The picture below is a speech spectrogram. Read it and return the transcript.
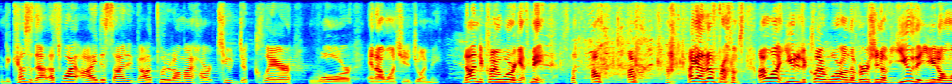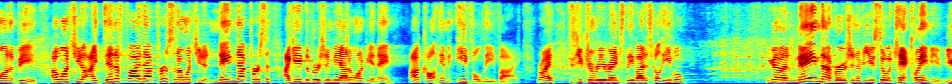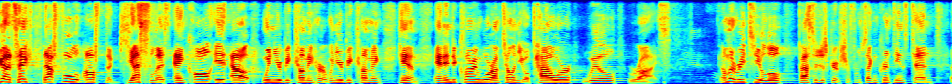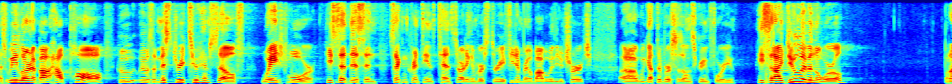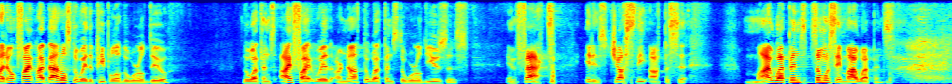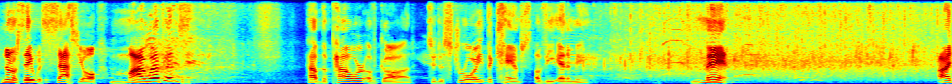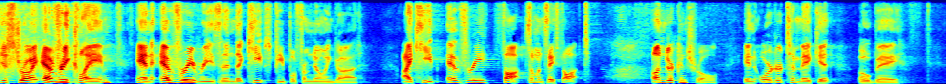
And because of that, that's why I decided God put it on my heart to declare war, and I want you to join me. Not in declaring war against me. I, I, I got enough problems. I want you to declare war on the version of you that you don't want to be. I want you to identify that person. I want you to name that person. I gave the version of me, I don't want to be a name. I'll call him evil Levi, right? Because you can rearrange Levi to spell evil. You gotta name that version of you so it can't claim you. You gotta take that fool off the guest list and call it out when you're becoming her, when you're becoming him. And in declaring war, I'm telling you, a power will rise. I'm gonna read to you a little passage of scripture from 2 Corinthians 10 as we learn about how Paul, who it was a mystery to himself, waged war. He said this in 2 Corinthians 10, starting in verse 3. If you didn't bring a Bible with you to church, uh, we got the verses on the screen for you. He said, I do live in the world, but I don't fight my battles the way the people of the world do. The weapons I fight with are not the weapons the world uses. In fact, it is just the opposite. My weapons, someone say, my weapons. No, no, say it with sass, y'all. My weapons have the power of God to destroy the camps of the enemy. Man, I destroy every claim and every reason that keeps people from knowing God. I keep every thought, someone say thought, under control in order to make it obey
